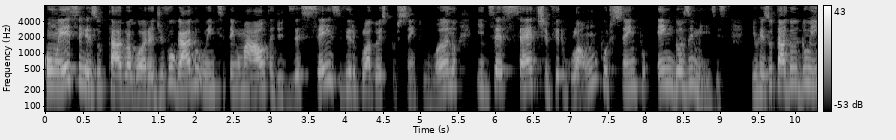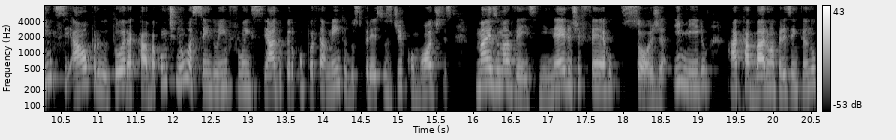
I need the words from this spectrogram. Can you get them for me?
Com esse resultado agora divulgado, o índice tem uma alta de 16,2% no ano e 17,1% em 12 meses. E o resultado do índice ao produtor acaba continua sendo influenciado pelo comportamento dos preços de commodities. Mais uma vez, minério de ferro, soja e milho acabaram apresentando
